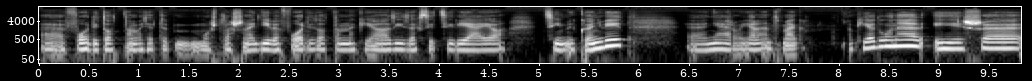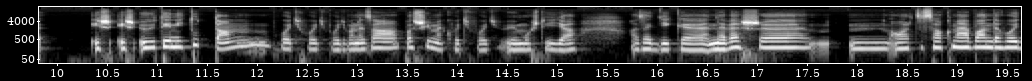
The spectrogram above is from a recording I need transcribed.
uh, fordítottam, vagy hát most lassan egy éve fordítottam neki az Ízek Szicíliája című könyvét, uh, nyáron jelent meg a kiadónál, és és, és őt én így tudtam, hogy, hogy, hogy van ez a pasi, meg hogy, hogy ő most így a, az egyik neves mm, arc a szakmában, de hogy,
